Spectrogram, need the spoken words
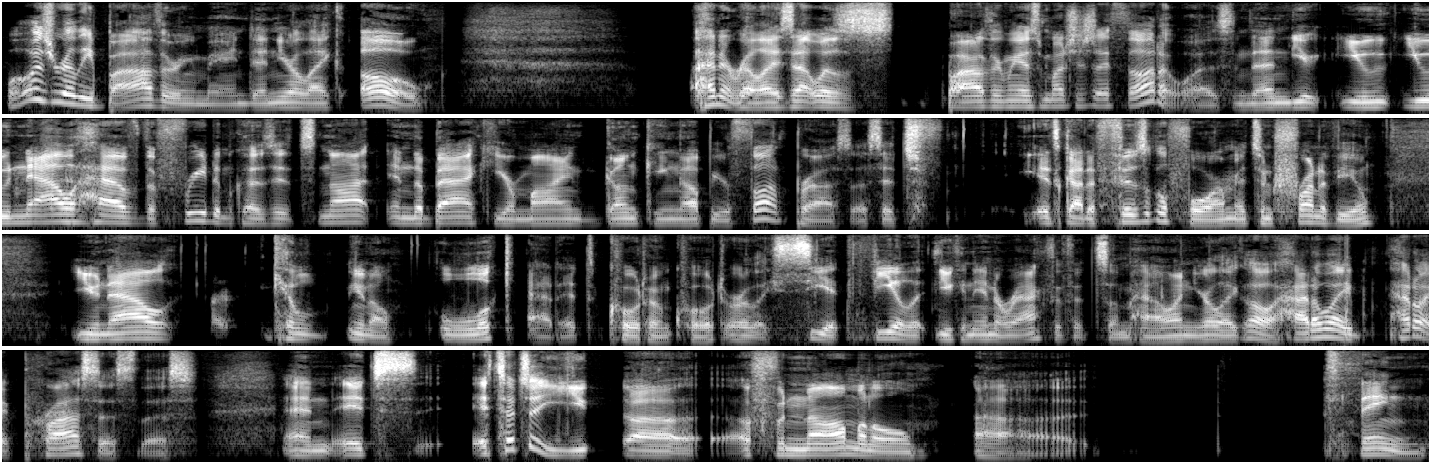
what was really bothering me and then you're like oh I didn't realize that was bothering me as much as I thought it was. And then you you you now have the freedom because it's not in the back of your mind gunking up your thought process. It's it's got a physical form. It's in front of you. You now can you know look at it, quote unquote, or like see it, feel it. You can interact with it somehow, and you're like, oh, how do I how do I process this? And it's it's such a uh, a phenomenal uh, thing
